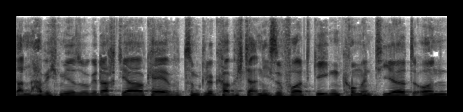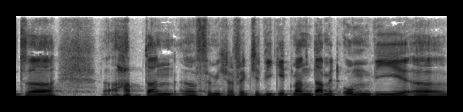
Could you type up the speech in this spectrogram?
dann habe ich mir so gedacht, ja, okay, zum Glück habe ich da nicht sofort gegen kommentiert und äh, habe dann äh, für mich reflektiert, wie geht man damit um? Wie äh,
